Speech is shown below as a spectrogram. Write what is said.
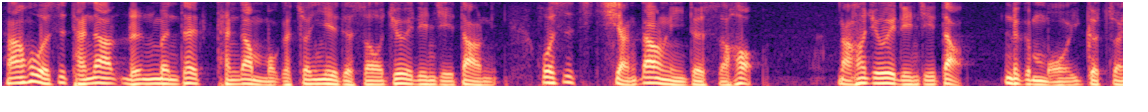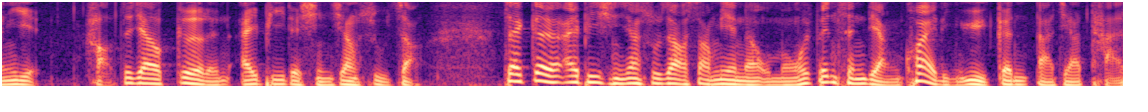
然后或者是谈到人们在谈到某个专业的时候，就会连接到你，或是想到你的时候，然后就会连接到。那个某一个专业，好，这叫个人 IP 的形象塑造。在个人 IP 形象塑造上面呢，我们会分成两块领域跟大家谈。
